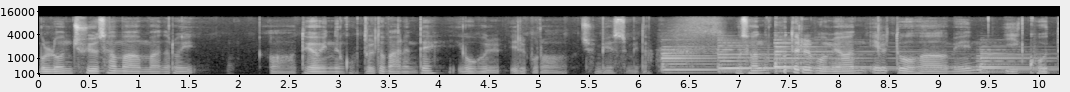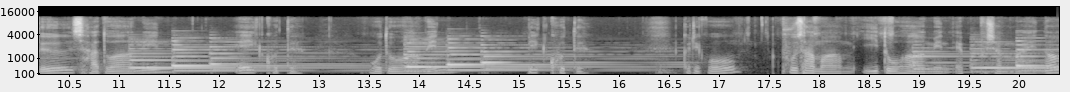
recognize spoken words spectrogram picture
물론 주요 3화음만으로 어, 되어 있는 곡들도 많은데 이 곡을 일부러 준비했습니다. 우선 코드를 보면 1도 화음인 E 코드, 4도 화음인 A 코드, 5도 화음인 B 코드, 그리고 부3화음 2도 화음인 F sharp 마이너,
